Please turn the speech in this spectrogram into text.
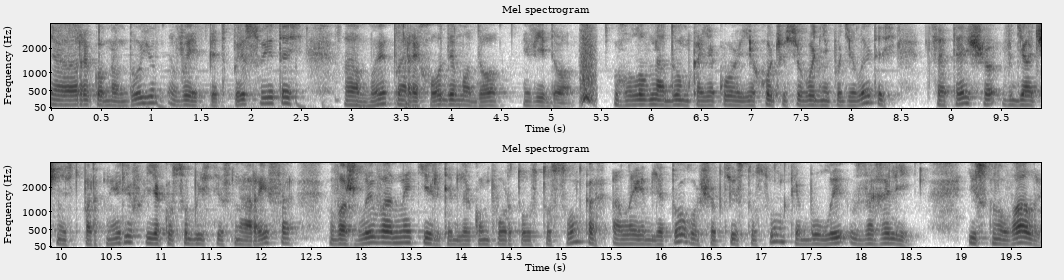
е, рекомендую, ви підписуєтесь, а ми переходимо до відео. Головна думка, якою я хочу сьогодні поділитись, це те, що вдячність партнерів як особистісна риса важлива не тільки для комфорту у стосунках, але й для того, щоб ці стосунки були взагалі, існували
